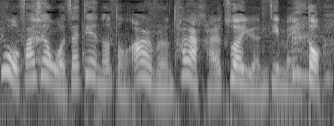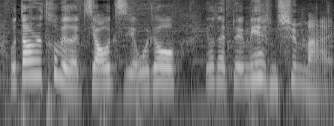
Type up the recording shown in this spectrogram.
因为我发现我在店里头等了二十分钟，他俩还坐在原地没动。我当时特别的焦急，我就又在对面去买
